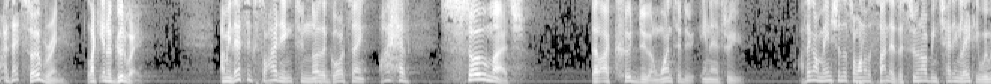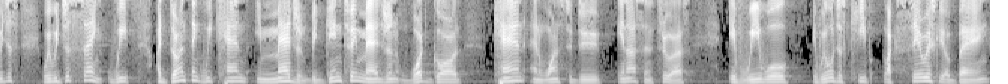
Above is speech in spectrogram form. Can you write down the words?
Guys, that's sobering, like in a good way. I mean, that's exciting to know that God's saying, I have so much that I could do and want to do in and through you. I think I mentioned this on one of the Sundays. As soon I've been chatting lately, we were just we were just saying we I don't think we can imagine, begin to imagine what God can and wants to do in us and through us if we will if we will just keep like seriously obeying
